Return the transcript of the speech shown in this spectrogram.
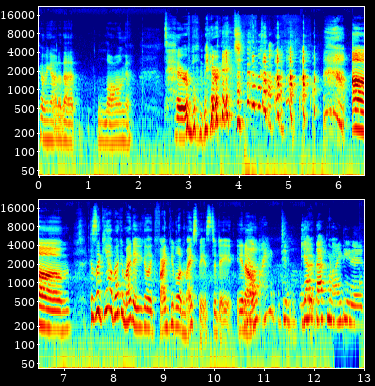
coming out of that long terrible marriage. um because like yeah back in my day you could like find people on myspace to date you know Yeah, I didn't. Yeah, back when I dated,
